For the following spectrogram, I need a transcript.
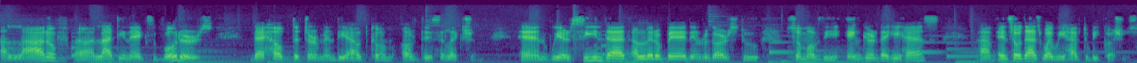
a lot of uh, Latinx voters that helped determine the outcome of this election. And we are seeing that a little bit in regards to some of the anger that he has. Um, and so that's why we have to be cautious.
